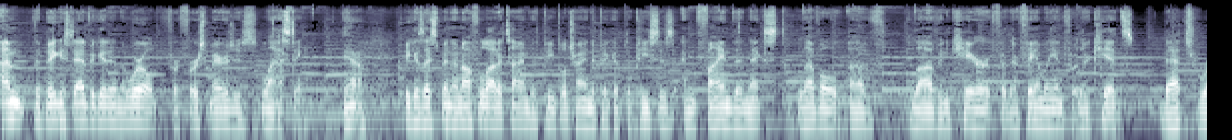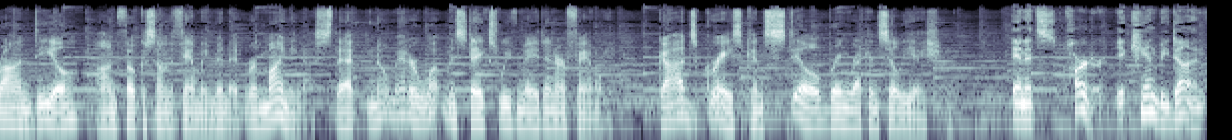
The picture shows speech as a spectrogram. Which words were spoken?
I'm the biggest advocate in the world for first marriages lasting. Yeah. Because I spend an awful lot of time with people trying to pick up the pieces and find the next level of love and care for their family and for their kids. That's Ron Deal on Focus on the Family Minute, reminding us that no matter what mistakes we've made in our family, God's grace can still bring reconciliation. And it's harder. It can be done.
